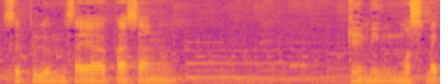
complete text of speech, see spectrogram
Sebelum saya pasang gaming mouse mat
